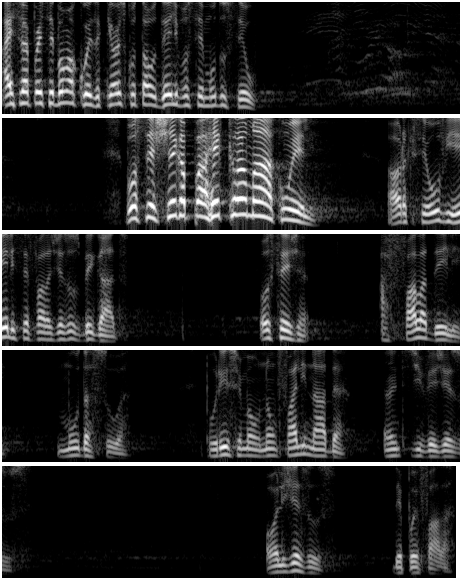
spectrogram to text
Aí você vai perceber uma coisa: que ao escutar o dele, você muda o seu. Você chega para reclamar com ele. A hora que você ouve ele, você fala: Jesus, obrigado. Ou seja, a fala dele muda a sua. Por isso, irmão, não fale nada antes de ver Jesus. Olhe Jesus, depois fala.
